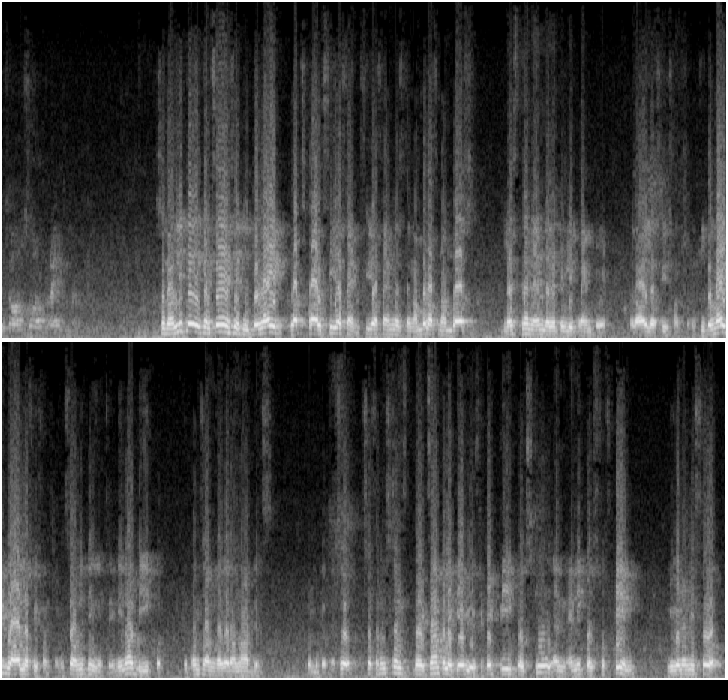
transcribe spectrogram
is also a prime number. So the only thing you can say is it will divide what's called phi of n. Phi of n is the number of numbers less than n relatively prime to it. The Euler phi function. It will divide the Euler phi function. It's the only thing. It may not be equal. Depends on whether or not it's primitive. So, so for instance, the example I gave you, if you take p equals 2 and n equals 15, you get only 4.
